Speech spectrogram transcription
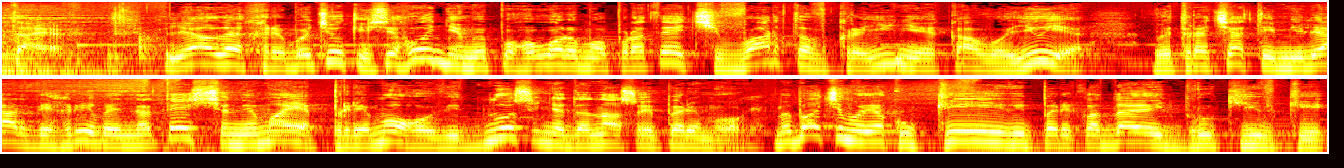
Вітаю! Я Олег Рибачук, і сьогодні ми поговоримо про те, чи варто в країні, яка воює, витрачати мільярди гривень на те, що не має прямого відношення до нашої перемоги. Ми бачимо, як у Києві перекладають бруківки,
